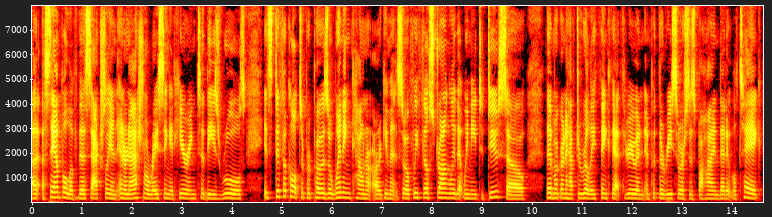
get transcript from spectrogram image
a a, sample of this actually in international racing adhering to these rules, it's difficult to propose a winning counter argument. So, if we feel strongly that we need to do so, then we're going to have to really think that through and, and put the resources behind that it will take.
